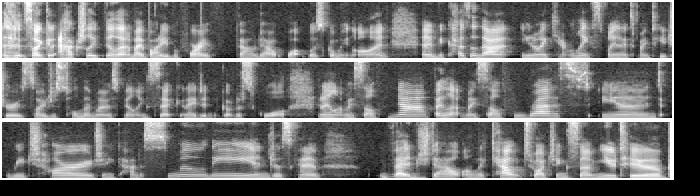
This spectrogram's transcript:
so I could actually feel that in my body before I found out what was going on. And because of that, you know, I can't really explain that to my teachers. So I just told them I was feeling sick and I didn't go to school. And I let myself nap, I let myself rest and recharge and had a smoothie and just kind of vegged out on the couch watching some YouTube.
